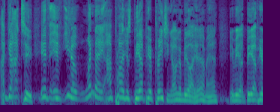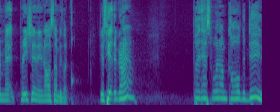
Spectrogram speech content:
I got to. If, if, you know, one day I'll probably just be up here preaching. Y'all to be like, yeah, man. You'll be, be up here preaching, and all of a sudden, be like, just hit the ground. But that's what I'm called to do.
